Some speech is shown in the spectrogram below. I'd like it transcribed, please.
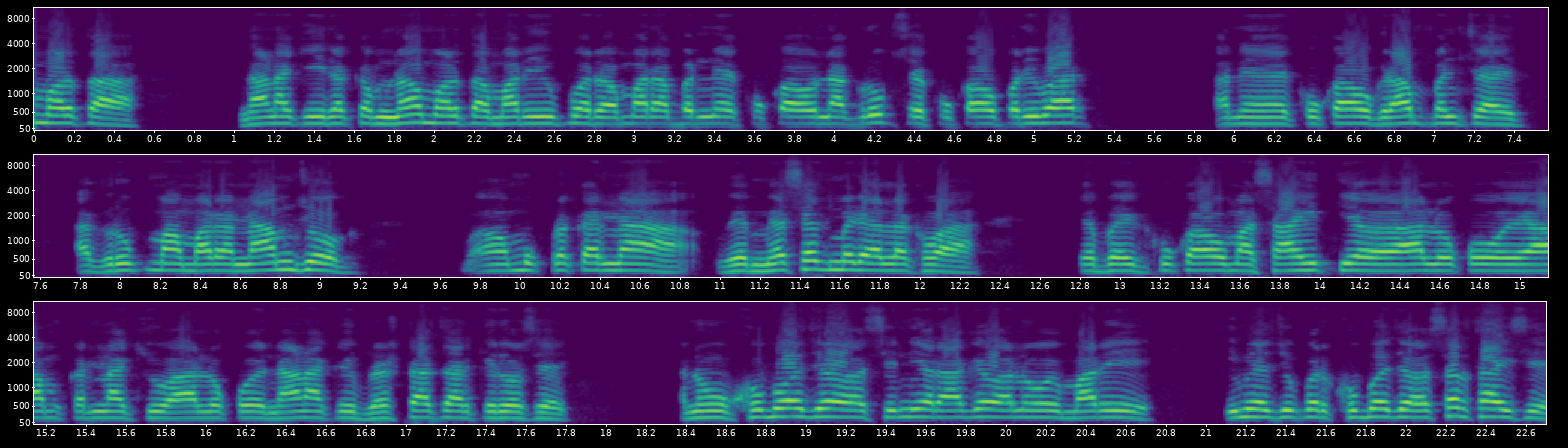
મળતા, નાણાકીય રકમ ન મળતા મારી ઉપર અમારા બંને કુકાઓના ગ્રુપ છે, કુકાઓ પરિવાર અને કુકાઓ ગ્રામ પંચાયત, આ ગ્રુપમાં મારા નામજોગ અમુક પ્રકારના મેસેજ મળ્યા લખવા કે ભાઈ કુકાઓમાં સાહિત્ય, આ લોકોએ આમ કરી નાખ્યું, આ લોકોએ નાણાકીય ભ્રષ્ટાચાર કર્યો છે. અને હું ખૂબ જ સિનિયર આગેવાનો હોય, મારી ઇમેજ ઉપર ખૂબ જ અસર થાય છે.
